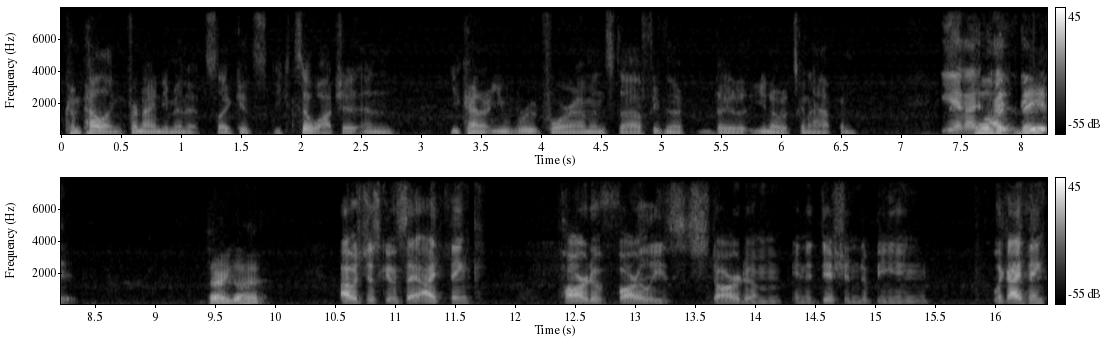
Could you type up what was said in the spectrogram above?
compelling for 90 minutes. Like it's you can still watch it and you kind of you root for him and stuff, even if they, you know it's going to happen. Yeah, and I, Well, I they, they. Sorry, go ahead. I was just gonna say, I think part of Farley's stardom, in addition to being, like, I think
